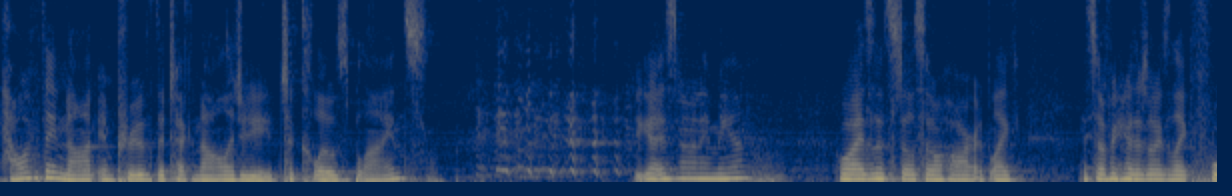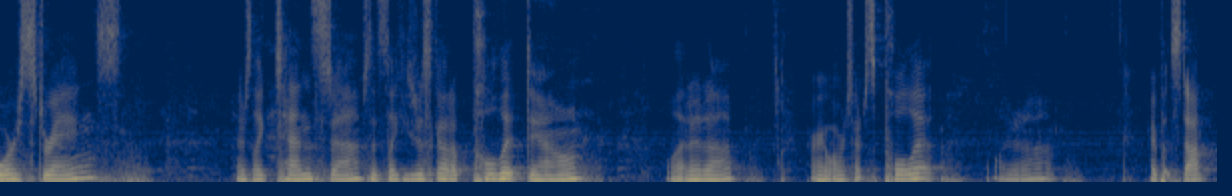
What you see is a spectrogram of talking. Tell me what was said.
How have they not improved the technology to close blinds? you guys know what I mean? Why is it still so hard? Like, it's over here, there's always like four strings. There's like 10 steps. It's like you just gotta pull it down, let it up. All right, one more time. Just pull it, let it up. Right, but stop.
